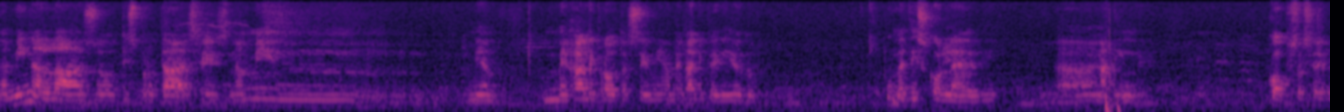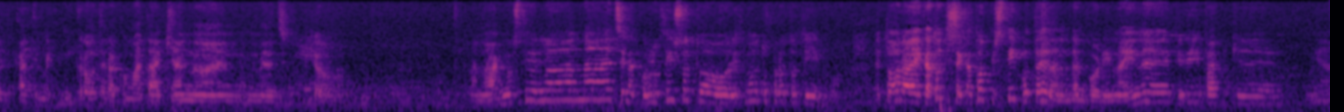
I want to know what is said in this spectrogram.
να μην αλλάζω τις προτάσεις, να μην μια μεγάλη πρόταση, μια μεγάλη περίοδο που με δυσκολεύει α, να την κόψω σε κάτι με μικρότερα κομματάκια, να είναι έτσι πιο ανάγνωστη, αλλά να, έτσι, να ακολουθήσω το ρυθμό του πρωτοτύπου. Ε, τώρα 100% πιστή ποτέ δεν, δεν μπορεί να είναι, επειδή υπάρχει και μια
